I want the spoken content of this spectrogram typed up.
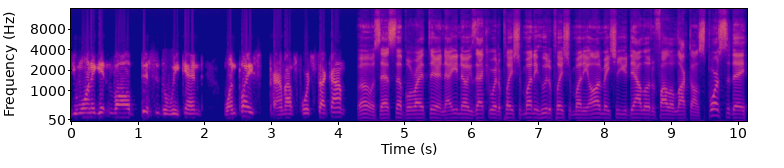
You want to get involved? This is the weekend. One place, ParamountSports.com. Boom, it's that simple right there. Now you know exactly where to place your money, who to place your money on. Make sure you download and follow Locked On Sports today.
